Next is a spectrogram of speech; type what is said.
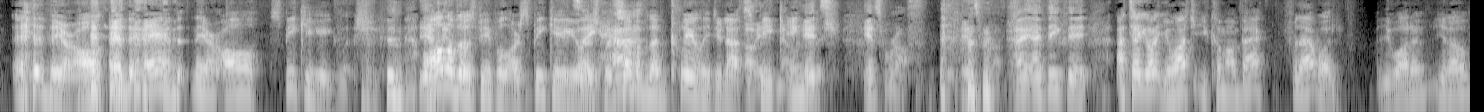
they are all and, and they are all speaking English. All of those people are speaking It's English, like, but some of them clearly do not Oh, yeah, speak no, English. It's it's rough. It's rough. I, I think that I tell you what, you watch it, you come on back for that one. You want to, you know,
